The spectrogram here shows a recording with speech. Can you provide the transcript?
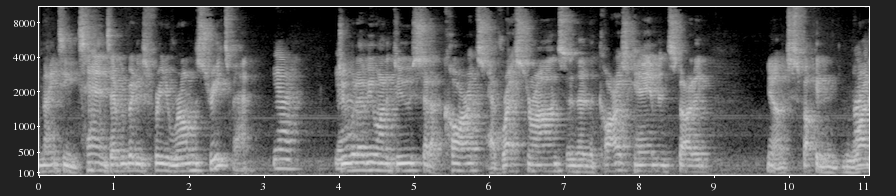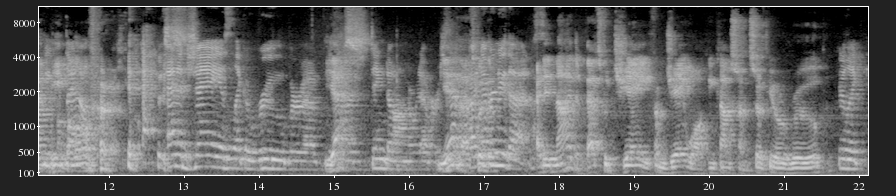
1910s, everybody was free to roam the streets, man. Yeah. Yeah. Do whatever you want to do, set up carts, have restaurants, and then the cars came and started, you know, just fucking running, Running people people, over. yes. And a J is like a rube or a Yes. ding dong or whatever. Yeah, that's I what never the- knew that. I didn't either. That's what J from jaywalking comes from. So if you're a rube, You're like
